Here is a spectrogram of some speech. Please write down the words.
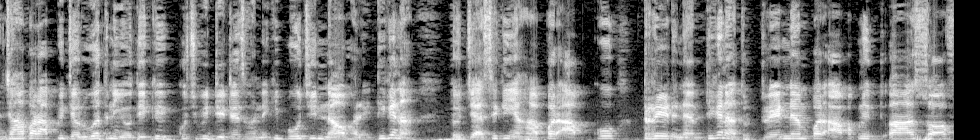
जहाँ पर आपकी ज़रूरत नहीं होती कि कुछ भी डिटेल्स भरने की, वो चीज़ ना भरे, ठीक है ना? तो जैसे कि यहाँ पर आपको ट्रेड नेम ठीक है ना? तो ट्रेड नेम पर आप अपनी शॉप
